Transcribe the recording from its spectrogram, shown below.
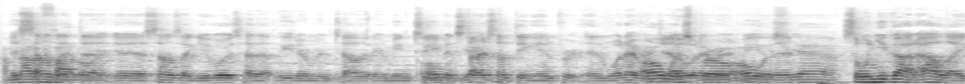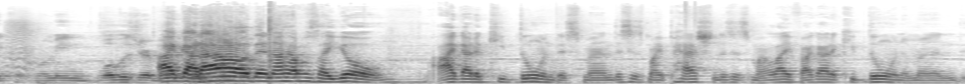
i'm it not a sounds like that. Yeah, it sounds like you've always had that leader mentality. I mean, to Oh, even start yeah. something in in whatever always jail, whatever bro it always yeah So when you got out, like, I mean, what was your? I got out, then I was like, yo, I gotta keep doing this, man. This is my passion. This is my life. I gotta keep doing it, man.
